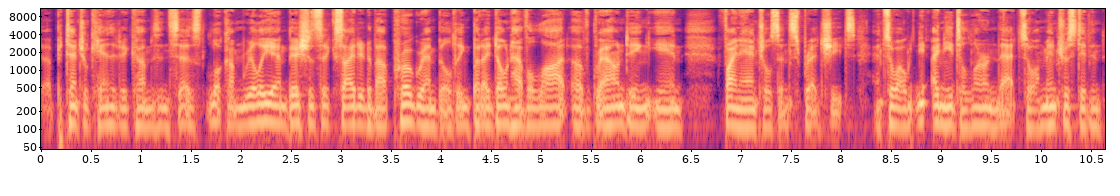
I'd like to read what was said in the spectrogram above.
a, potential candidate comes and says, look, I'm really ambitious, excited about program building, but I don't have a lot of grounding in financials and spreadsheets. And so I, I need to learn that. So I'm interested in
